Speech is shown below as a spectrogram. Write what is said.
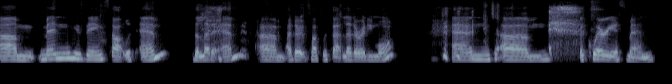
Um, men whose names start with M, the letter M. Um, I don't fuck with that letter anymore. And um, Aquarius men.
